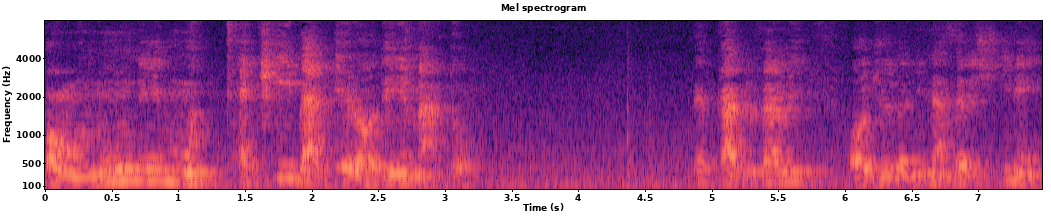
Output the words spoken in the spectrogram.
قانون متکی بر اراده مردم. دقت بفرمایید آجودانی نظرش اینه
